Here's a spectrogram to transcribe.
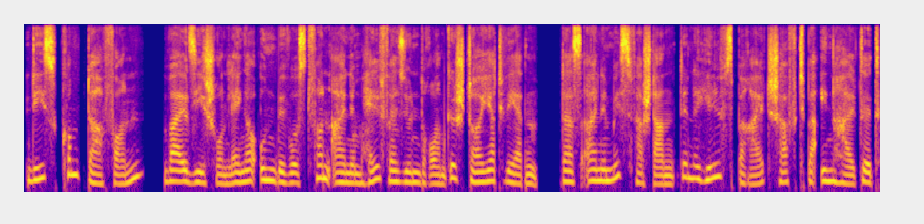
Dies kommt davon, weil sie schon länger unbewusst von einem Helfersyndrom gesteuert werden, das eine missverstandene Hilfsbereitschaft beinhaltet,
